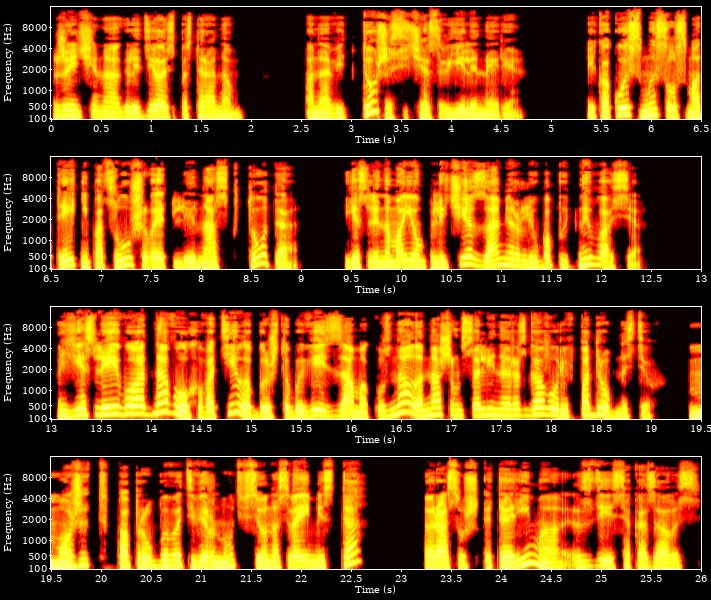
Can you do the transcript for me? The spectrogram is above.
Женщина огляделась по сторонам. Она ведь тоже сейчас в Еленере. И какой смысл смотреть, не подслушивает ли нас кто-то, если на моем плече замер любопытный Вася? Если его одного хватило бы, чтобы весь замок узнал о нашем с Алиной разговоре в подробностях. Может, попробовать вернуть все на свои места? Раз уж эта Рима здесь оказалась,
